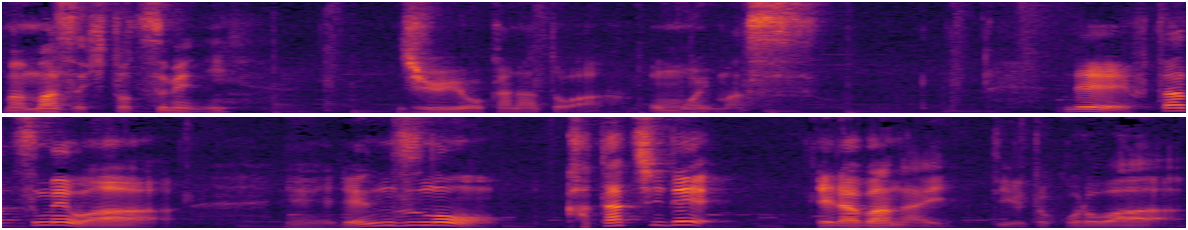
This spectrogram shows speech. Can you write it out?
まあ、まず一つ目に重要かなとは思います。で2つ目は、え、レンズの形で選ばないっていうところは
